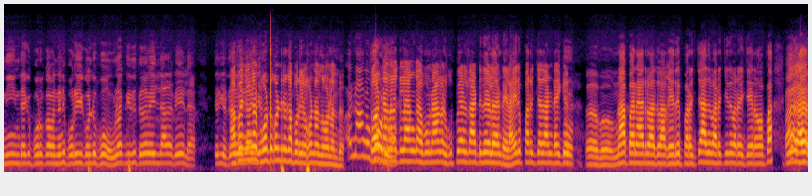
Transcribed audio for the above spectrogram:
நீ இன்றைக்கு பொறுக்க வந்த நீ பொறுக்கி கொண்டு போ உனக்கு இது தேவையில்லாத வேலை அப்ப நீங்கள் போட்டு போறீங்க கொண்டு வந்து கொண்டு வந்து அஹ், நாங்கள் போடுவோம். தோட்டங்களுக்குள்ள அங்க நாங்கள் குப்பைகள் தாட்டுதல் தாண்டையில் இருப்பறிச்ச தாண்டைக்கு நாற்பதாயிரம் ரூபா அதுவாக இருப்பறிச்சு அது வரைச்சு இது வரைச்சு செய்கிறோம்ப்பா நீங்கள்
